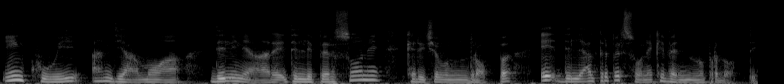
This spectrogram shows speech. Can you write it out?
in cui andiamo a delineare delle persone che ricevono un drop e delle altre persone che vendono prodotti.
